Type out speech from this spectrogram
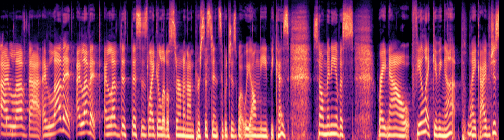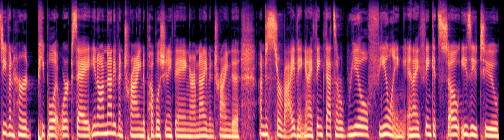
I love that. I love it. I love it. I love that this is like a little sermon on persistence, which is what we all need because so many of us right now feel like giving up. Like I've just even heard people at work say, you know, I'm not even trying to publish anything or I'm not even trying to, I'm just surviving. And I think that's a real feeling. And I think it's so easy to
